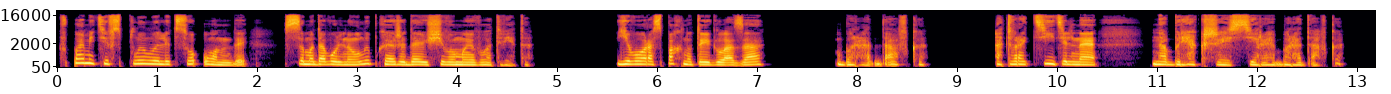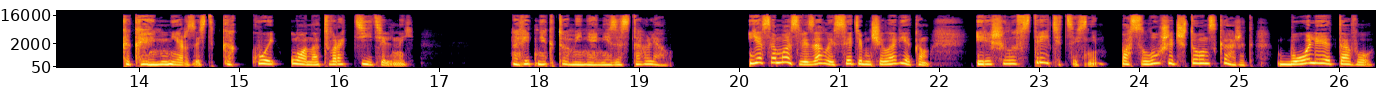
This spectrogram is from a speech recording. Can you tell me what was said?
В памяти всплыло лицо Онды с самодовольной улыбкой, ожидающего моего ответа. Его распахнутые глаза, бородавка, Отвратительная, набрякшая серая бородавка. Какая мерзость, какой он отвратительный. Но ведь никто меня не заставлял. Я сама связалась с этим человеком и решила встретиться с ним, послушать, что он скажет. Более того...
